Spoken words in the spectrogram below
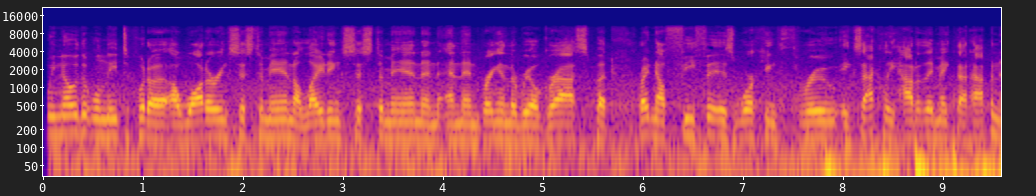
We know that we'll need to put a, a, watering system in, a lighting system in, and, and then bring in the real grass. But right now, FIFA is working through exactly how do they make that happen?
